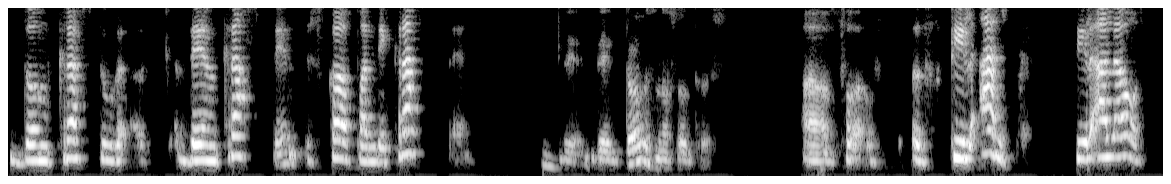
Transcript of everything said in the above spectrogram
de kraftiga, den kraften, skapande kraften de, de todos nosotros. uh, för, till allt, till alla oss.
